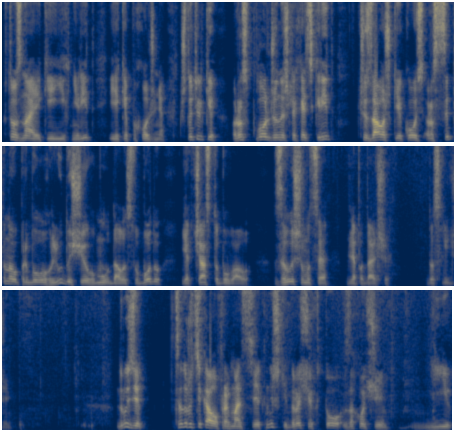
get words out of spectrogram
Хто знає, який їхній рід і яке походження, чи то тільки розплоджений шляхетський рід, чи залишки якогось розсипаного прибулого люду, що йому дали свободу, як часто бувало. Залишимо це для подальших досліджень. Друзі, це дуже цікавий фрагмент з цієї книжки. До речі, хто захоче її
